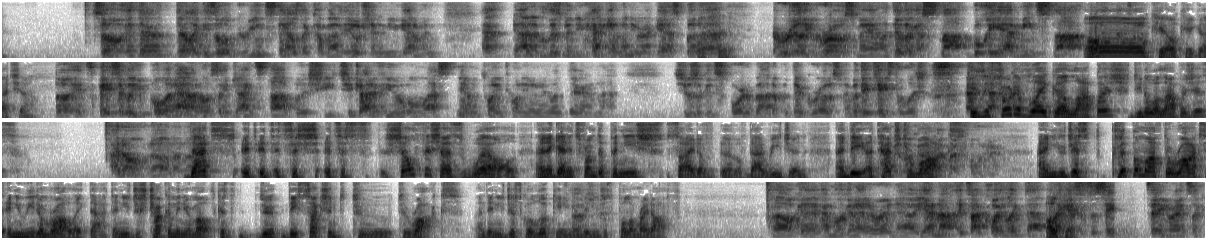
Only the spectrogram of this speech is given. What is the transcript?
So they're they're like these little green snails that come out of the ocean, and you get them in at, out in Lisbon. You can't get them anywhere, I guess. But Oh, uh, they're really gross, man. Like they're like a snot. Bouillier means snot. Oh, what- okay, okay, gotcha. So it's basically you pull it out, and it looks like a giant snot. But she she tried a few of them last, you know, in 2020 when we went there, and uh, she was a good sport about it. But they're gross, man. But they taste delicious. Is it sort of like a lapage? Do you know what lapage is? I don't, no, no, no. That's it, it, it's a it's a shellfish as well, and again, it's from the Peniche side of of that region, and they attach to Look at my rocks, and you just clip them off the rocks, and you eat them raw like that, and you just chuck them in your mouth because they suction to to rocks, and then you just go looking, and then you just pull them right off. Oh, okay, I'm looking at it right now. Yeah, not, it's not quite like that. But Okay. I guess it's the same thing, right? It's like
